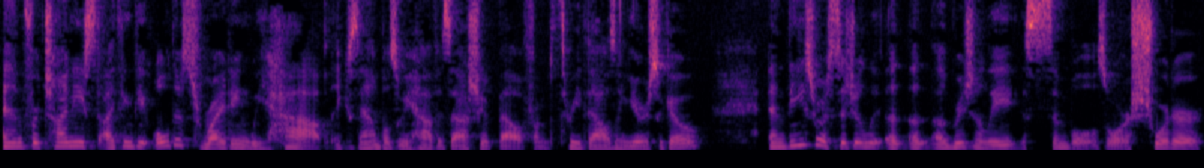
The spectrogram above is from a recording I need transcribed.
And for Chinese, I think the oldest writing we have, examples we have, is actually about from 3,000 years ago. And these were originally, uh, uh, originally symbols or shorter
